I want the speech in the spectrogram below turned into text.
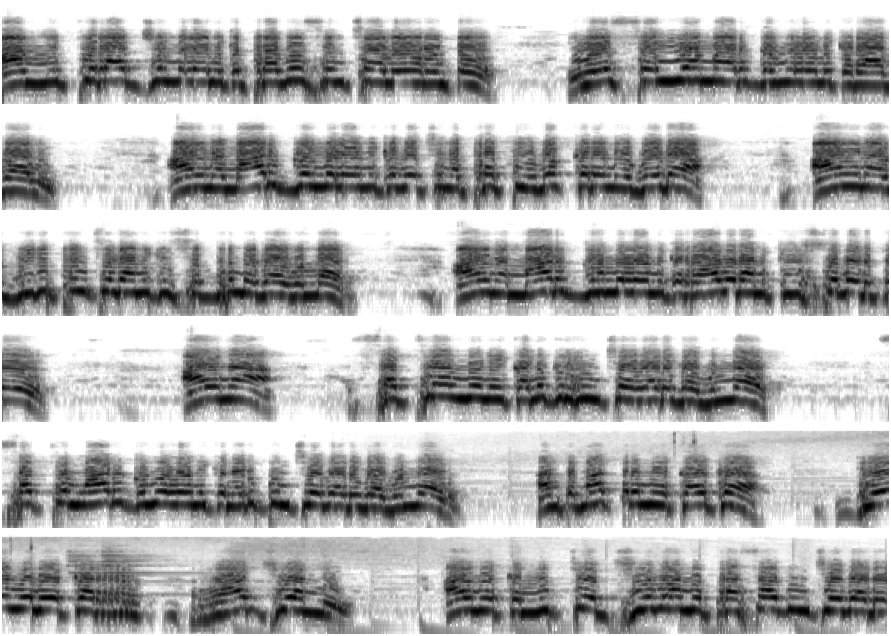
ఆ నిత్యరాజ్యంలోనికి ప్రవేశించాలి అని అంటే సయ్య మార్గంలోనికి రావాలి. ఆయన మార్గంలోనికి వచ్చిన ప్రతి ఒక్కరిని కూడా ఆయన విడిపించడానికి సిద్ధముగా ఉన్నారు. ఆయన మార్గంలోనికి రావడానికి ఇష్టపడితే ఆయన సత్యాన్ని నీకు అనుగ్రహించేవాడిగా ఉన్నాడు సత్య మార్గంలోనికి నడిపించేవాడిగా ఉన్నాడు అంత మాత్రమే కాక దేవుని యొక్క రాజ్యాన్ని ఆయన యొక్క నిత్య జీవాన్ని ప్రసాదించేవాడే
